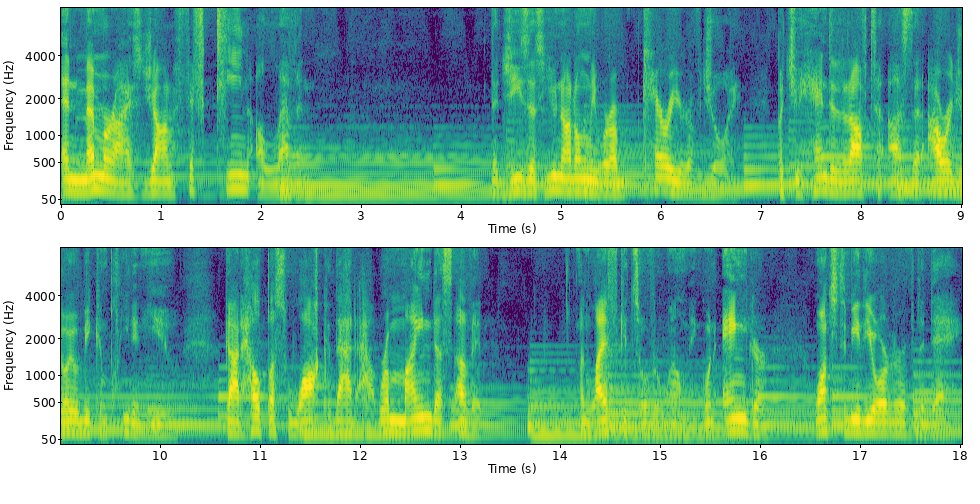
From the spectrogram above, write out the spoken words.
and memorize John 15 11. That Jesus, you not only were a carrier of joy, but you handed it off to us that our joy would be complete in you. God, help us walk that out. Remind us of it when life gets overwhelming, when anger wants to be the order of the day,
